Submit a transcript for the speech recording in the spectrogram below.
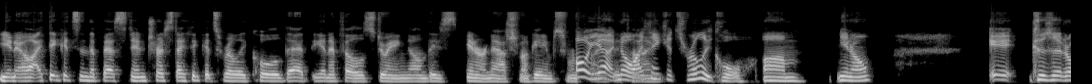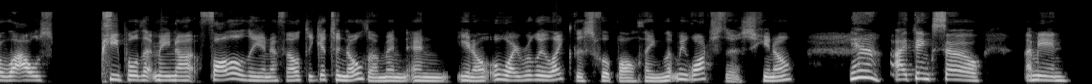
You know, I think it's in the best interest. I think it's really cool that the NFL is doing all these international games from. Oh yeah, no, I think it's really cool. Um, you know, it because it allows people that may not follow the NFL to get to know them and and you know, oh, I really like this football thing. Let me watch this. You know, Yeah, I think so. I mean,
